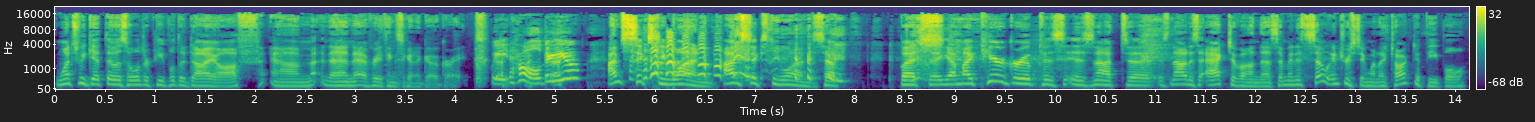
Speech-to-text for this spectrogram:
once we get those older people to die off, um, then everything's going to go great. Wait, how old are you? I'm 61. I'm 61. So, but uh, yeah, my peer group is is not uh, is not as active on this. I mean, it's so interesting when I talk to people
